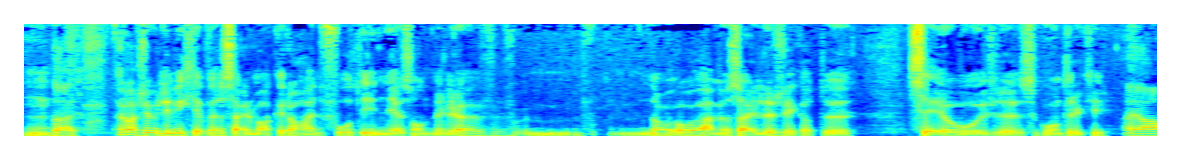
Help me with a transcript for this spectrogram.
der. Det er kanskje veldig viktig for en seilmaker å ha en fot inne i et sånt miljø. Og være med og seile, slik at du ser jo hvor skoen trykker. Ja,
